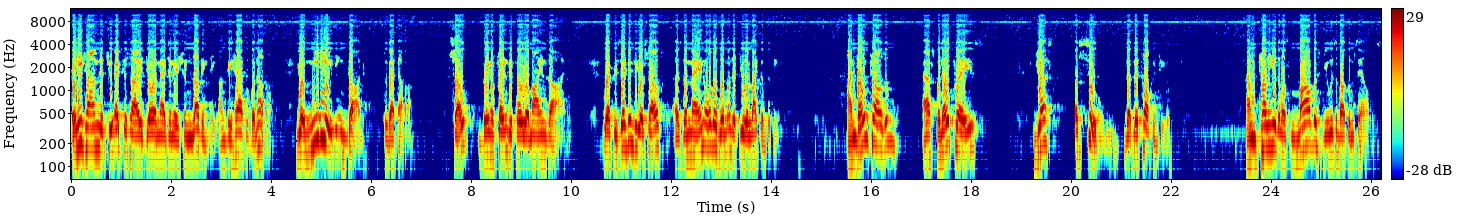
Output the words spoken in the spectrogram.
Any time that you exercise your imagination lovingly on behalf of another, you're mediating God to that other. So, bring a friend before your mind's eye. Represent him to yourself as the man or the woman that you would like them to be. And don't tell them, ask for no praise, just assume that they're talking to you and telling you the most marvelous news about themselves.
